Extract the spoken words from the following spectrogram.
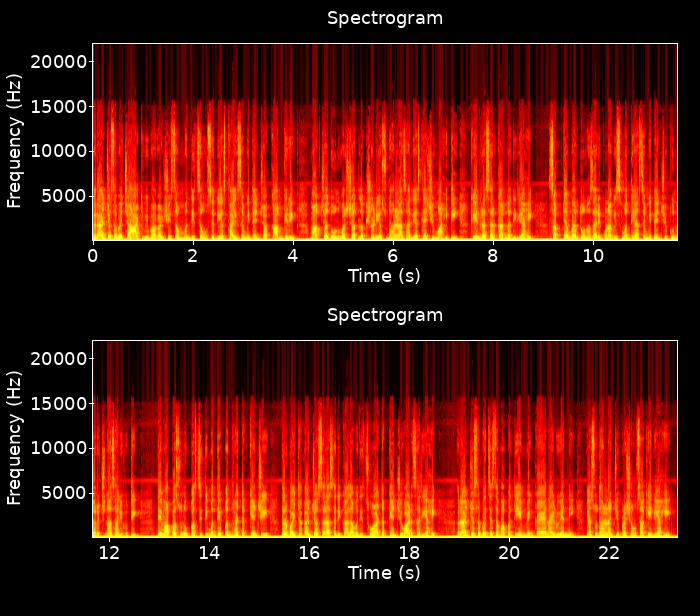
राज्यसभेच्या आठ विभागांशी संबंधित संसदीय स्थायी समित्यांच्या कामगिरीत मागच्या दोन वर्षात लक्षणीय सुधारणा झाली असल्याची माहिती केंद्र सरकारनं दिली आहे. सप्टेंबर दोन हजार एकोणावीसमध्ये या समित्यांची पुनर्रचना झाली होती. तेव्हापासून उपस्थितीमध्ये पंधरा टक्क्यांची तर बैठकांच्या सरासरी कालावधीत सोळा टक्क्यांची वाढ झाली आहे. राज्यसभेचे सभापती एम व्यंकय्या नायडू यांनी या सुधारणांची प्रशंसा केली आहे.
